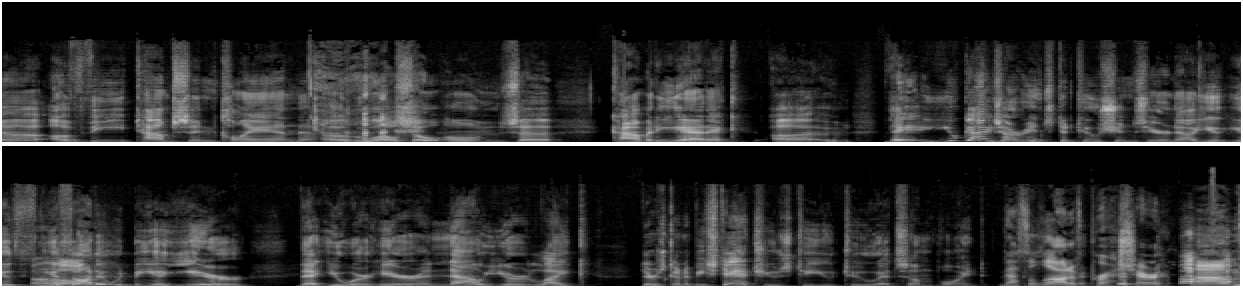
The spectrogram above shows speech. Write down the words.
uh, of the Thompson clan, uh, who also owns uh, Comedy Attic. Uh, they, you guys are institutions here now. You, you, you Oh. thought it would be a year that you were here, and now you're like, there's going to be statues to you two at some point. That's a lot of pressure. Um,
